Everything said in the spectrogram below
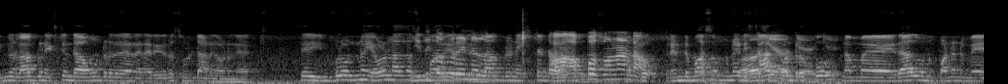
இன்னும் லாக்டவுன் எக்ஸ்டெண்ட் ஆகுன்றத நிறைய தடவை சொல்லிட்டானுங்க அவனுங்க. சரி இவ்வளோ இன்னும் எவ்வளோ நாள் தான் இதுக்கப்புறம் என்ன? லாக்டவுன் எக்ஸ்டெண்ட் அவன் அப்ப சொன்னான்டா. ரெண்டு மாசம் முன்னாடி ஸ்டார்ட் பண்றப்போ. நம்ம ஏதாவது ஒன்று பண்ணணுமே.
